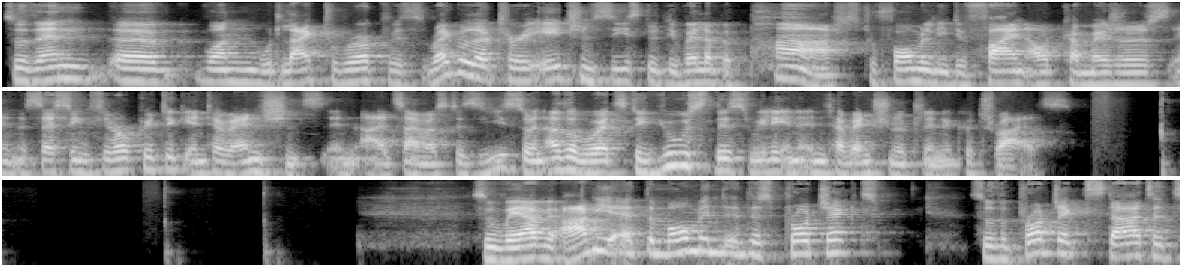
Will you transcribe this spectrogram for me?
so then uh, one would like to work with regulatory agencies to develop a path to formally define outcome measures in assessing therapeutic interventions in Alzheimer's disease. So in other words, to use this really in interventional clinical trials. So where are we at the moment in this project? So the project started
